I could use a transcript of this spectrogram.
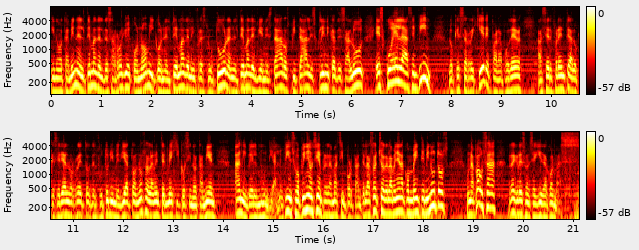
sino también en el tema del desarrollo económico, en el tema de la infraestructura, en el tema del bienestar, hospitales, clínicas de salud, escuelas, en fin, lo que se requiere para poder hacer frente a lo que serían los retos del futuro inmediato, no solamente en México, sino también a nivel mundial. En fin, su opinión siempre es la más importante. Las 8 de la mañana con 20 minutos, una pausa, regreso enseguida con más.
